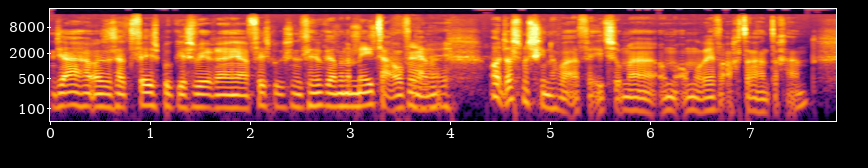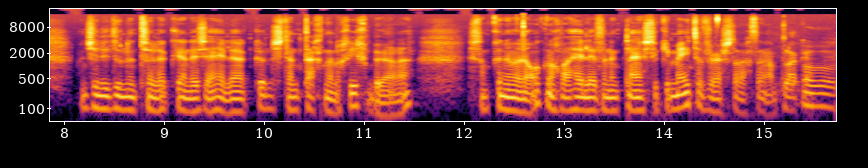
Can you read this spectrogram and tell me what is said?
Ja, oh, dat Facebook is weer... eh, ja, Facebook is natuurlijk helemaal een meta. Ja, ja. Oh, dat is misschien nog wel even iets om, eh, om, om er even achteraan te gaan. Want jullie doen natuurlijk eh, deze hele kunst- en technologie gebeuren. Dus dan kunnen we er ook nog wel heel even een klein stukje metaverse erachteraan plakken. Oeh.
